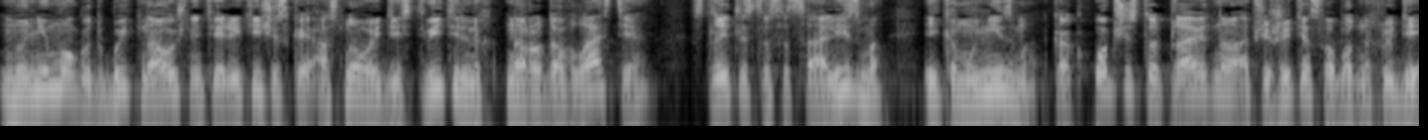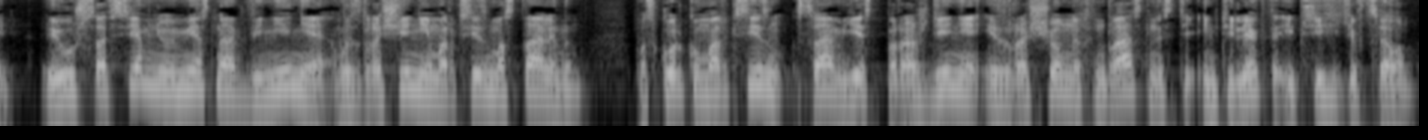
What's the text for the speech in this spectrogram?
но не могут быть научно-теоретической основой действительных народовластия, строительства социализма и коммунизма как общества праведного общежития свободных людей. И уж совсем неуместно обвинение в возвращении марксизма Сталиным – поскольку марксизм сам есть порождение извращенных нравственности, интеллекта и психики в целом.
